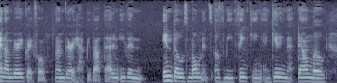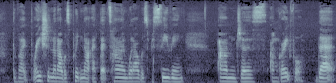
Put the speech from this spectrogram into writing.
And I'm very grateful. I'm very happy about that. And even in those moments of me thinking and getting that download, the vibration that I was putting out at that time, what I was receiving, I'm just, I'm grateful that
